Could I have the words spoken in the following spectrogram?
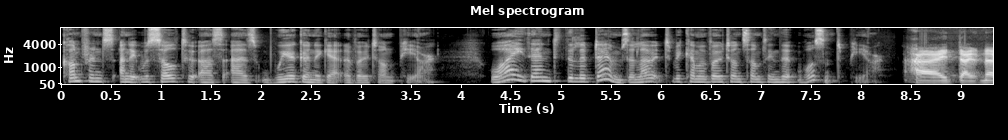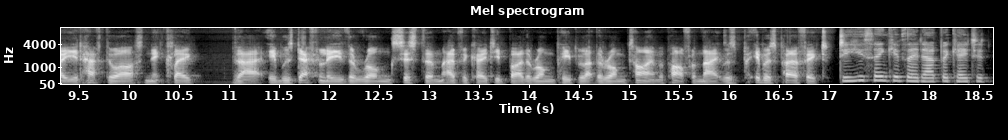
conference, and it was sold to us as we're going to get a vote on PR. Why then did the Lib Dems allow it to become a vote on something that wasn't PR? I don't know. You'd have to ask Nick Clegg that it was definitely the wrong system advocated by the wrong people at the wrong time. Apart from that, it was it was perfect. Do you think if they'd advocated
